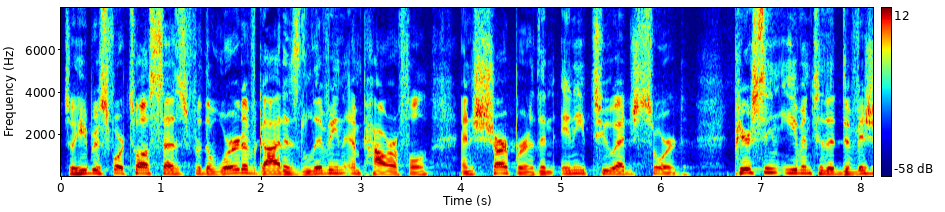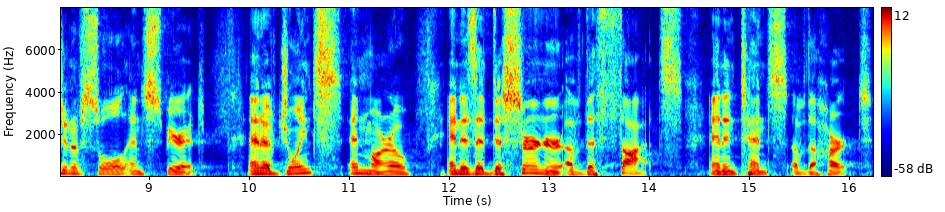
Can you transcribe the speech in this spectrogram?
So Hebrews 4:12 says for the word of God is living and powerful and sharper than any two-edged sword, piercing even to the division of soul and spirit and of joints and marrow and is a discerner of the thoughts and intents of the heart.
